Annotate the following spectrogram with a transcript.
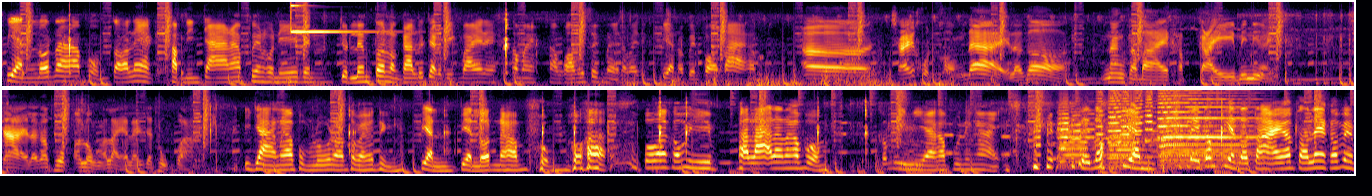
เปลี่ยนรถนะครับผมตอนแรกขับนินจานะครับ เพื่อนคนนี้เป็นจุดเริ่มต้นของการรู้จักบิ๊กไบค์เลยทำไมถามความรู้สึกหน่อยทำไมถึงเปลี่ยนมาเป็นฟอร์ซ่าครับ เอ่อใช้ขนของได้แล้วก็นั่งสบายขับไกลไม่เหนื่อย ใช่แล้วก็พวกอลงอะไรอะไรจะถูกกว่า อีกอย่างนะครับผมรู้นะครับทำไมเขาถึงเปลี่ยนเปลี่ยนรถนะครับ ผมเพราะว่าเพราะว่าเขามีภาระแล้วนะครับผม เขามีเมียครับพูดง่ายๆ เลยต้องเปลี่ยนเลยต้องเปลี่ยนสไตล์ครับ ตอนแรกเขาเป็น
